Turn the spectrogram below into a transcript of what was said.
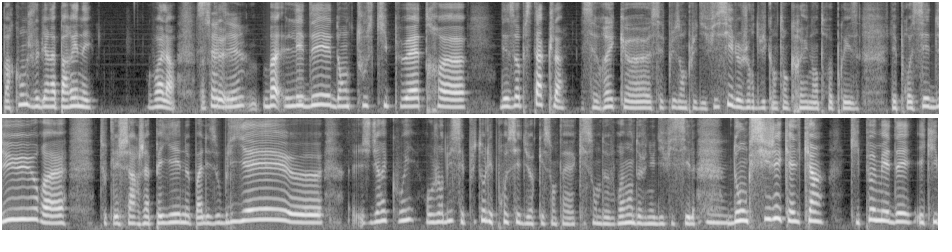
Par contre, je veux bien la parrainer. Voilà. C'est-à-dire? bah, L'aider dans tout ce qui peut être des obstacles. C'est vrai que c'est de plus en plus difficile aujourd'hui quand on crée une entreprise. Les procédures, euh, toutes les charges à payer, ne pas les oublier. Euh, je dirais que oui, aujourd'hui c'est plutôt les procédures qui sont, qui sont de, vraiment devenues difficiles. Mm. Donc si j'ai quelqu'un qui peut m'aider et qui,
